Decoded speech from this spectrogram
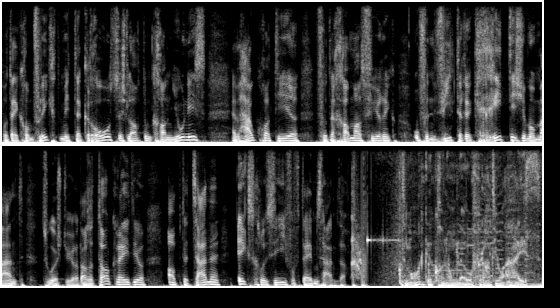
wo der Konflikt mit der grossen Schlacht um Khan Yunis, im Hauptquartier von der Hamas-Führung, auf einen weiteren kritischen Moment zusteuert. Also Tagradio ab der 10 exklusiv auf dem Sender. Die Morgenkolumne auf Radio 1.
